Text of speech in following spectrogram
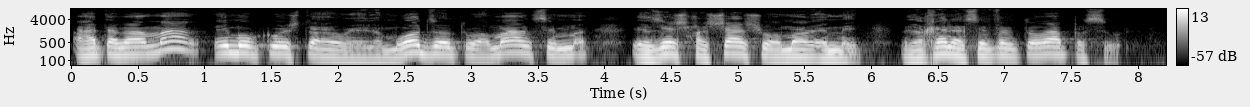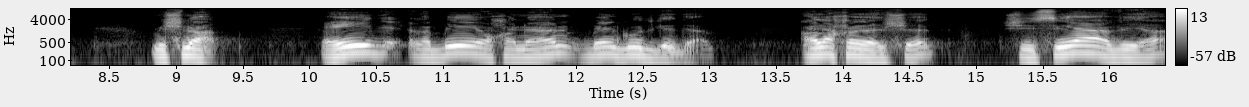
עטה ואמר, אם הוא כוש טהורי. למרות זאת הוא אמר, אז יש חשש שהוא אמר אמת. ולכן הספר תורה פסול. משנה, העיד רבי יוחנן בן גודגדה על החרשת שהסיעה אביה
